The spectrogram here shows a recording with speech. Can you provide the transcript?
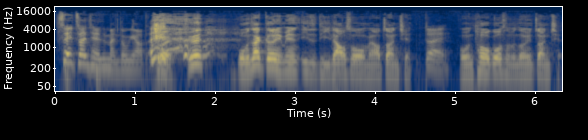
所以赚钱是蛮重要的。对，因为我们在歌里面一直提到说我们要赚钱。对，我们透过什么东西赚钱？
